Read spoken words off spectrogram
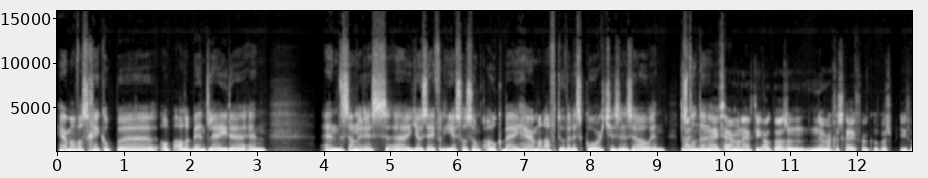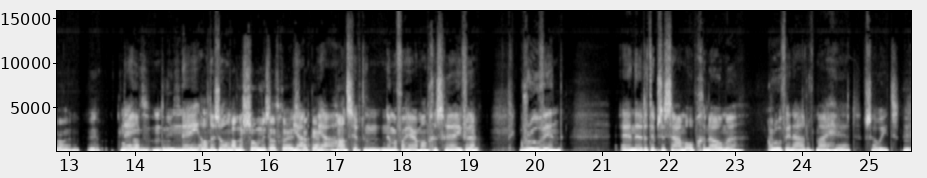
Herman was gek op, eh, op alle bandleden. En, en de zangeres eh José van Iersel zong ook bij Herman af en toe wel eens koortjes en zo. En we stonden... En heeft Herman heeft hij ook wel zo'n nummer geschreven voor Gruppo Sportivo? Eh, Klopt nee, dat? nee, Of andersom. Andersom is dat geweest? Ja, ja, Hans heeft een nummer voor Herman geschreven. Ja. Groove In. En eh, dat hebben ze samen opgenomen. Groove In Out of My Head, of zoiets. Mhm.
